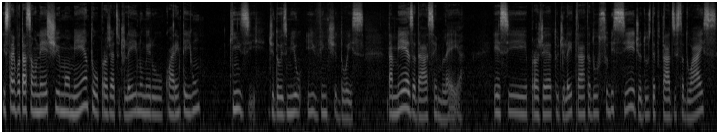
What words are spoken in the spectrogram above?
Está em votação neste momento o projeto de lei número 4115 de 2022 da mesa da Assembleia. Esse projeto de lei trata do subsídio dos deputados estaduais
